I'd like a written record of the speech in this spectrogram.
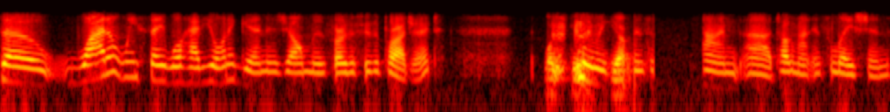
So why don't we say we'll have you on again as y'all move further through the project? Let's do it. we can yep. spend some time uh, talking about insulation.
